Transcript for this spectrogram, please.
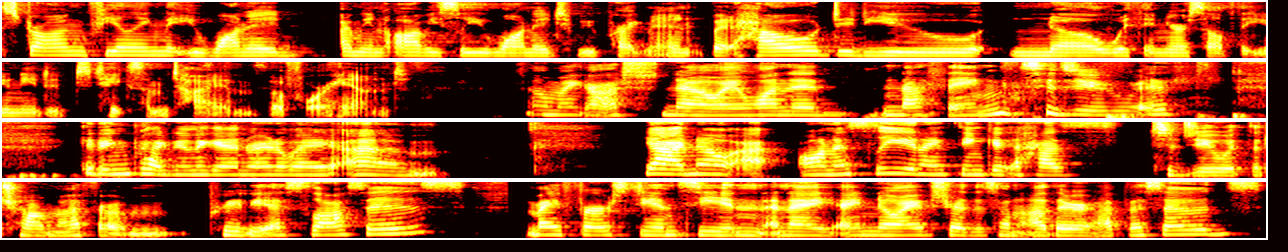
strong feeling that you wanted? I mean, obviously you wanted to be pregnant, but how did you know within yourself that you needed to take some time beforehand? Oh my gosh, no, I wanted nothing to do with getting pregnant again right away. Um, yeah, no, I, honestly, and I think it has to do with the trauma from previous losses. My first D&C, and, and I, I know I've shared this on other episodes.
